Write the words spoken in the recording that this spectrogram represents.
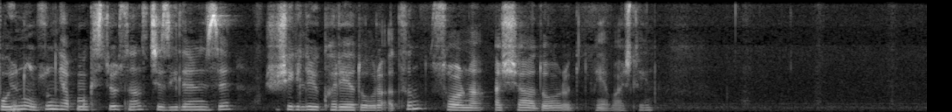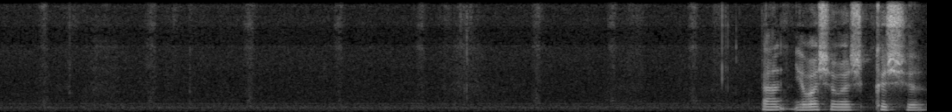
boyunu uzun yapmak istiyorsanız çizgilerinizi şu şekilde yukarıya doğru atın. Sonra aşağı doğru gitmeye başlayın. Ben yavaş yavaş kaşı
